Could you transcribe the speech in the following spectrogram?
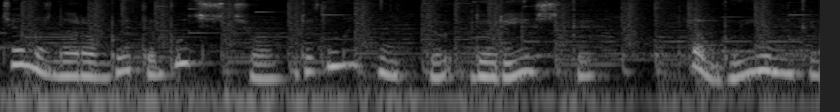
Ще можна робити будь-що, різноманітні доріжки, драбинки,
